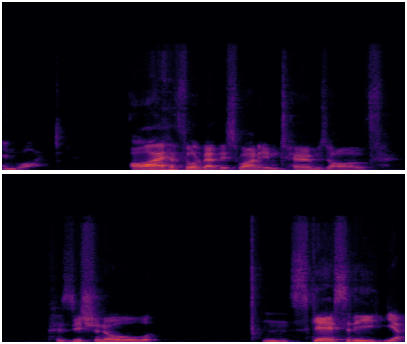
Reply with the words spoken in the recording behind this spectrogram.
and why? I have thought about this one in terms of positional Mm. scarcity. Yeah.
